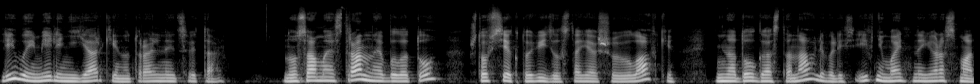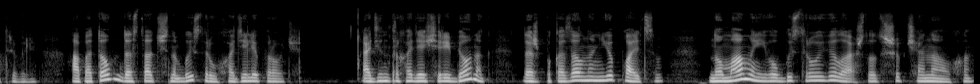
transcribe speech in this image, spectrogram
либо имели неяркие натуральные цвета. Но самое странное было то, что все, кто видел стоявшую у лавки, ненадолго останавливались и внимательно ее рассматривали, а потом достаточно быстро уходили прочь. Один проходящий ребенок даже показал на нее пальцем, но мама его быстро увела, что-то шепча на ухо.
